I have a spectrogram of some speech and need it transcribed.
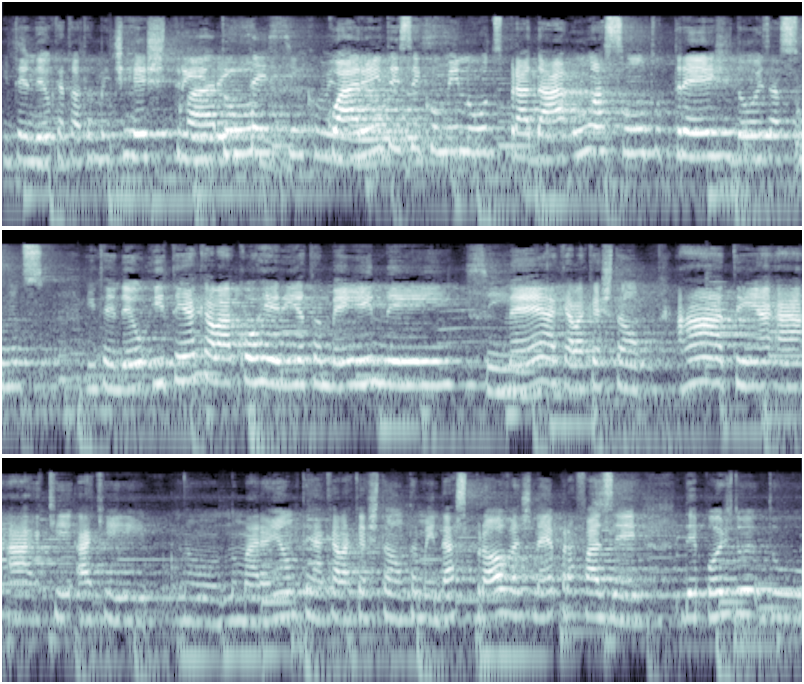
entendeu? Que é totalmente restrito. 45 minutos. 45 minutos para dar um assunto, três, dois assuntos entendeu? E tem aquela correria também, Enem, Sim. né? Aquela questão, ah, tem a, a, a aqui, aqui no, no, Maranhão tem aquela questão também das provas, né? Para fazer depois do, do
